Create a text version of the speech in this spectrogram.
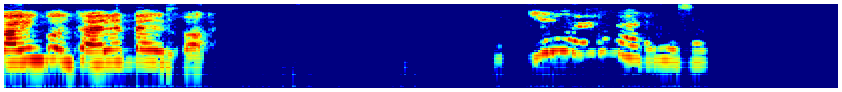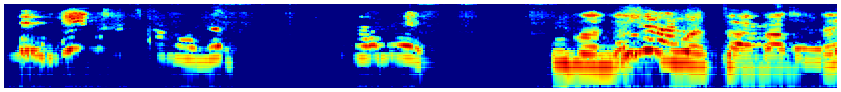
கவின் கொஞ்சம் சைலண்டா இருப்பா. இது வந்து பூ வச்சுக்கலாம் பாக்குறது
